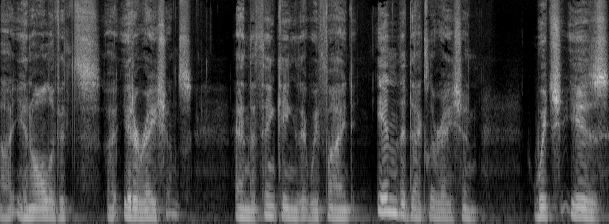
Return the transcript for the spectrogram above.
uh, in all of its uh, iterations, and the thinking that we find in the Declaration, which is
